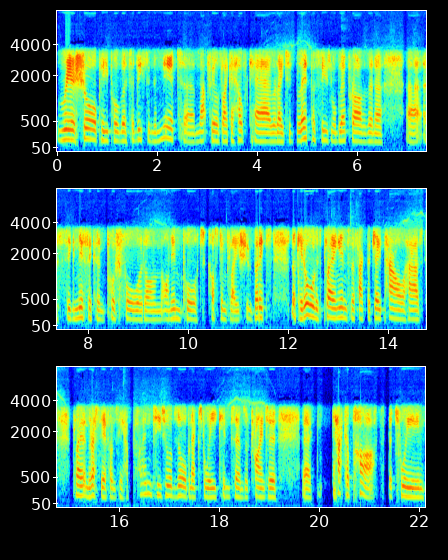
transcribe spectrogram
reassure people that at least in the near term, that feels like a healthcare-related blip, a seasonal blip, rather than a uh, a significant push forward on, on import cost inflation. But it's look, it all is playing into the fact that Jay Powell has play, and the rest of the FOMC have plenty to absorb next week in terms of trying to uh, tack a path between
